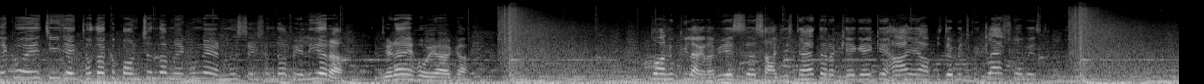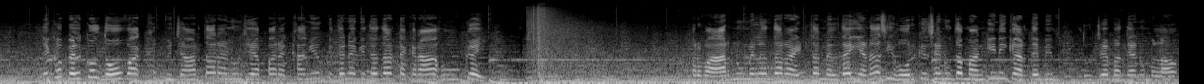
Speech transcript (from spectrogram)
ਦੇਖੋ ਇਹ ਚੀਜ਼ ਇੱਥੋਂ ਤੱਕ ਪਹੁੰਚਣ ਦਾ ਮੈਂ ਕਹੂੰਗਾ ਐਡਮਿਨਿਸਟ੍ਰੇਸ਼ਨ ਦਾ ਫੇਲਿਅਰ ਆ ਜਿਹੜਾ ਇਹ ਹੋਇਆ ਹੈਗਾ। ਤੁਹਾਨੂੰ ਕੀ ਲੱਗਦਾ ਵੀ ਇਸ ਸਾਜ਼ਿਸ਼ ਤਹਿਤ ਰੱਖੇ ਗਏ ਕਿ ਹਾਂ, ਇਹ ਆਪਸ ਦੇ ਵਿੱਚ ਕੋਈ ਕਲੈਸ਼ ਹੋਵੇ ਇਸ ਤਰ੍ਹਾਂ? ਦੇਖੋ, ਬਿਲਕੁਲ ਦੋ ਵੱਖ ਵਿਚਾਰਧਾਰਾ ਨੂੰ ਜੇ ਆਪਾਂ ਰੱਖਾਂਗੇ, ਉਹ ਕਿਤੇ ਨਾ ਕਿਤੇ ਦਾ ਟਕਰਾਅ ਹੋਊਗਾ ਹੀ। ਪਰਿਵਾਰ ਨੂੰ ਮਿਲਣ ਦਾ ਰਾਈਟ ਤਾਂ ਮਿਲਦਾ ਹੀ ਹੈ ਨਾ, ਅਸੀਂ ਹੋਰ ਕਿਸੇ ਨੂੰ ਤਾਂ ਮੰਗ ਹੀ ਨਹੀਂ ਕਰਦੇ ਵੀ ਦੂਜੇ ਬੰਦਿਆਂ ਨੂੰ ਮਿਲਾਓ।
